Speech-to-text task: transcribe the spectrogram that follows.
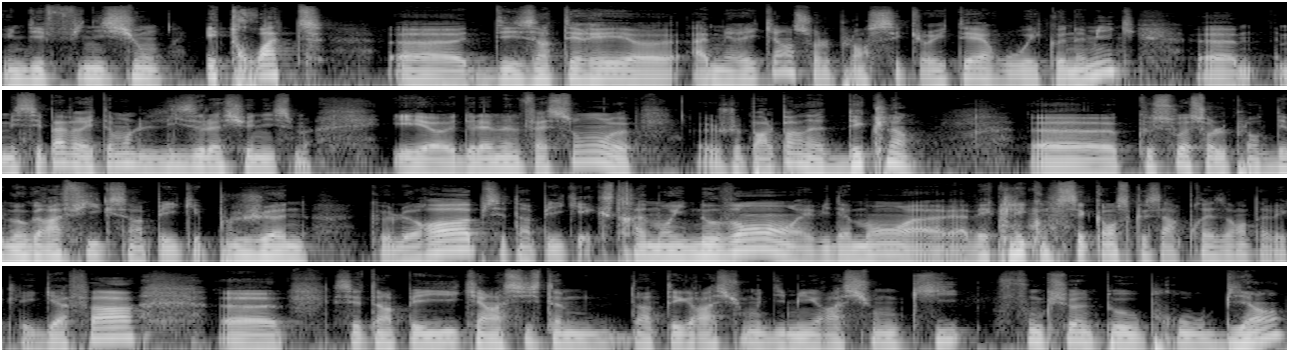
une définition étroite euh, des intérêts euh, américains sur le plan sécuritaire ou économique, euh, mais c'est pas véritablement de l'isolationnisme. Et de la même façon, je ne parle pas d'un déclin. que ce soit sur le plan démographique, c'est un pays qui est plus jeune que l'Europe, c'est un pays qui est extrêmement innovant, évidemment, avec les conséquences que ça représente avec les GAFA. c'est un pays qui a un système d'intégration et d'immigration qui fonctionne peu ou prou bien.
